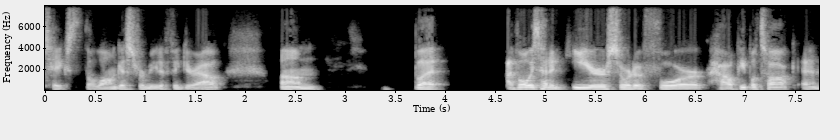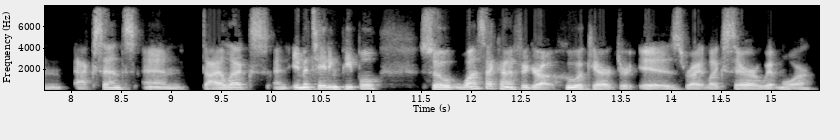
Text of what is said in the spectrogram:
takes the longest for me to figure out. Um, but I've always had an ear sort of for how people talk and accents and dialects and imitating people. So once I kind of figure out who a character is, right, like Sarah Whitmore,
